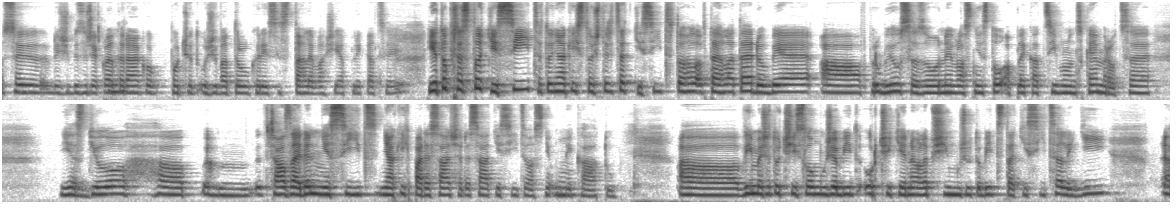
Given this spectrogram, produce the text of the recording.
se, když bys řekla mhm. teda jako počet uživatelů, kteří si stáhli vaší aplikaci? Je to přes 100 tisíc, je to nějakých 140 tisíc v téhle době a v průběhu sezóny vlastně s tou aplikací v loňském roce jezdilo třeba za jeden měsíc nějakých 50-60 tisíc vlastně mhm. unikátů. Víme, že to číslo může být určitě lepší, můžou to být 100 tisíce lidí. Eh,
